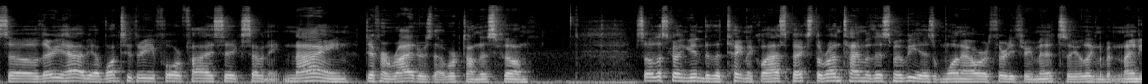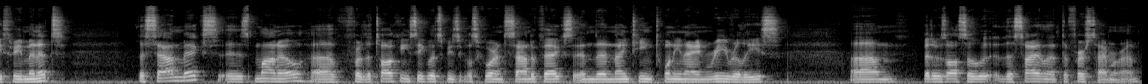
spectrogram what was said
So there you have you have one, two, three, four, five, six, seven, eight, nine different writers that worked on this film. So let's go and get into the technical aspects. The runtime of this movie is one hour thirty three minutes, so you're looking at 93 minutes. The sound mix is mono uh, for the talking sequence, musical score, and sound effects in the 1929 re-release. Um, but it was also the silent the first time around.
